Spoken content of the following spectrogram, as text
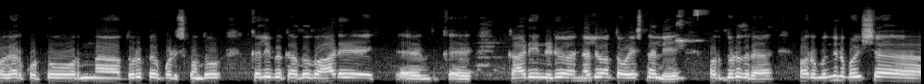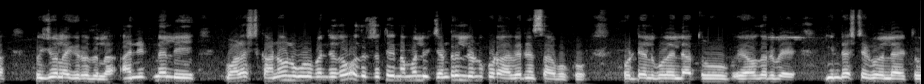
ಪಗಾರ ಕೊಟ್ಟು ಅವ್ರನ್ನ ದುರುಪಯೋಗ ಪಡಿಸ್ಕೊಂಡು ಕಲಿಬೇಕಾದದ್ದು ಆಡಿ ಕಾಡಿ ನಡೆಯುವ ನಲಿಯುವಂತ ವಯಸ್ಸಿನಲ್ಲಿ ಅವ್ರು ದುಡಿದ್ರೆ ಅವ್ರ ಮುಂದಿನ ಭವಿಷ್ಯ ಉಜ್ವಲ ಆಗಿರೋದಿಲ್ಲ. ಆ ನಿಟ್ಟಿನಲ್ಲಿ ಬಹಳಷ್ಟು ಕಾನೂನುಗಳು ಬಂದಿದಾವೆ. ಅದ್ರ ಜೊತೆಗೆ ನಮ್ಮಲ್ಲಿ ಜನರಲ್ಲೂ ಕೂಡ ಅವೇರ್ನೆಸ್ ಆಗಬೇಕು. ಹೋಟೆಲ್ಗಳಲ್ಲಿ ಆಯ್ತು ಯಾವ್ದಾರು ಇಂಡಸ್ಟ್ರಿಗಳಲ್ಲಿ ಆಯ್ತು,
